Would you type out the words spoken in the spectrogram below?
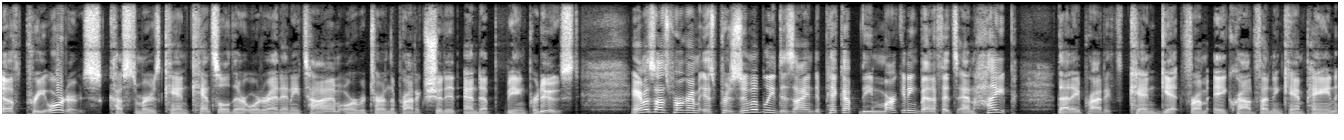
of pre orders. Customers can cancel their order at any time or return the product should it end up being produced. Amazon's program is presumably designed to pick up the marketing benefits and hype that a product can get from a crowdfunding campaign.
